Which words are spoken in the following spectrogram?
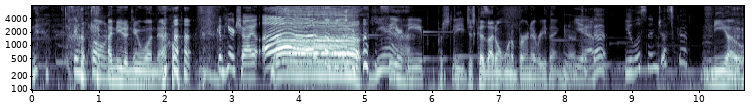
Same phone. I need a new one now. Come here, child. Ah! Ah! C or D. Push D, just because I don't want to burn everything. No, Yeah. Take that. You listening, Jessica? Neo.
